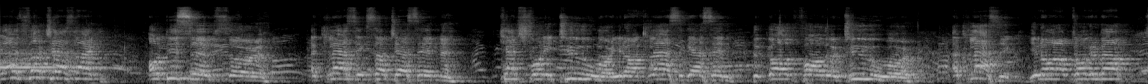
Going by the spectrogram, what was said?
Yeah, such as like Odysseus or a classic such as in Catch 22 or you know a classic as in The Godfather 2 or a classic. You know what I'm talking about?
